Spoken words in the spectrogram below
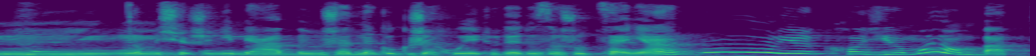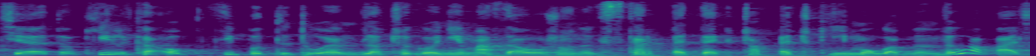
mm, myślę, że nie miałabym żadnego grzechu jej tutaj do zarzucenia. Jak chodzi o moją babcię, to kilka opcji pod tytułem dlaczego nie ma założonych skarpetek, czapeczki mogłabym wyłapać.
